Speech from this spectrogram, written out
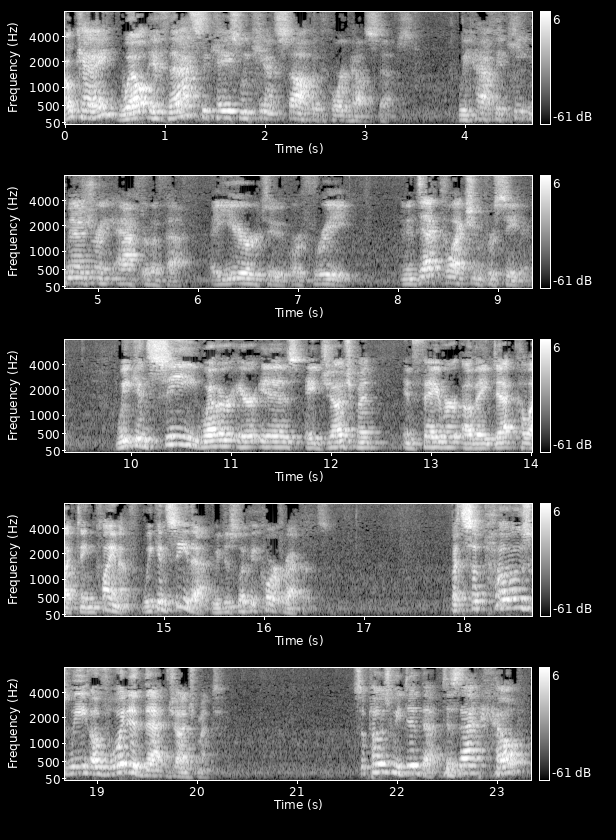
Okay, well, if that's the case, we can't stop at the courthouse steps. We have to keep measuring after the fact, a year or two or three, in a debt collection proceeding. We can see whether there is a judgment in favor of a debt collecting plaintiff. We can see that. We just look at court records. But suppose we avoided that judgment. Suppose we did that. Does that help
